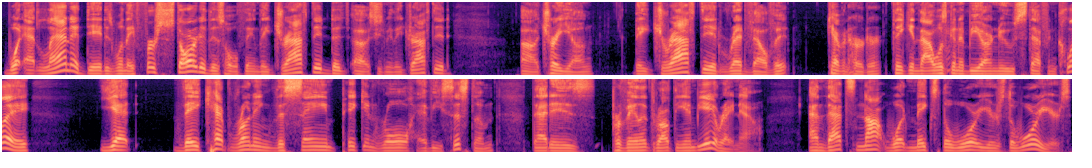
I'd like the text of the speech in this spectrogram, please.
What Atlanta did is when they first started this whole thing, they drafted, uh, excuse me, they drafted uh, Trae Young. They drafted Red Velvet, Kevin Huerter, thinking that was going to be our new Stephen Klay. Yet they kept running the same pick and roll heavy system that is prevalent throughout the NBA right now. And that's not what makes the Warriors the Warriors.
